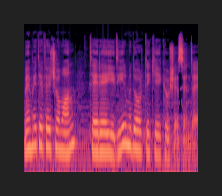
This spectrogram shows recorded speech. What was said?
Mehmet Efe Çaman TR724'deki köşesinde.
